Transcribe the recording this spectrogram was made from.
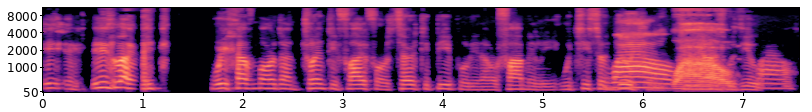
it, it's like we have more than 25 or 30 people in our family, which is unusual, wow. wow. with you. Wow.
